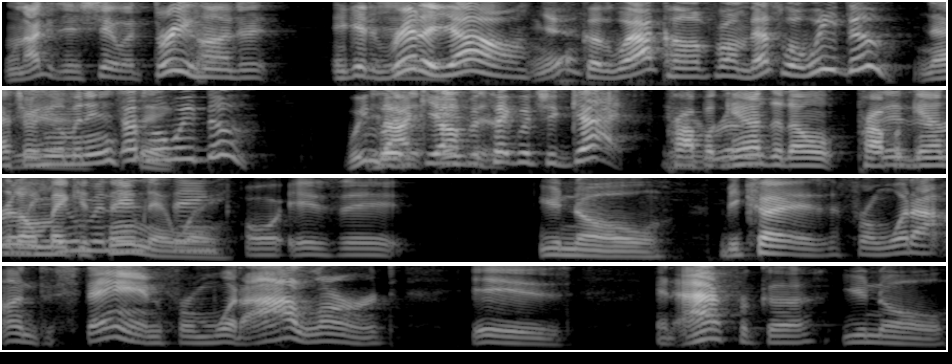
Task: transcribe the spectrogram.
when I could just share with 300 and get rid of y'all? Yeah. Because where I come from, that's what we do. Natural Yeah. human instinct. That's what we do. We But knock you off and it- take what you got. propaganda don't But is it propaganda really don't make it human seem that way. Or is it, you know, because from what I understand, from what I learned, is in Africa, you know,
